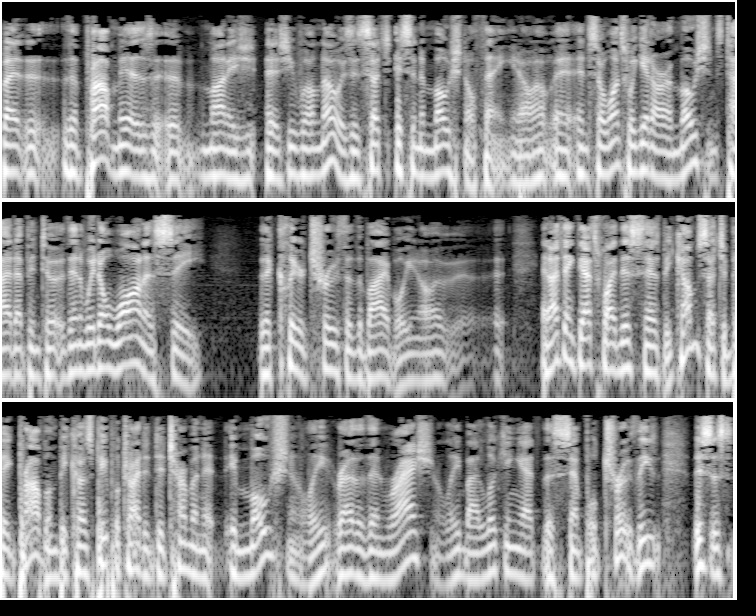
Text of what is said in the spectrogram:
but the problem is, uh, Monty, as you, well know, is it's such it's an emotional thing, you know. And, so once we get our emotions tied up into it, then we don't want to see the clear truth of the Bible, you know. And I think that's why this has become such a big problem because people try to determine it emotionally rather than rationally by looking at the simple truth. These, this is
